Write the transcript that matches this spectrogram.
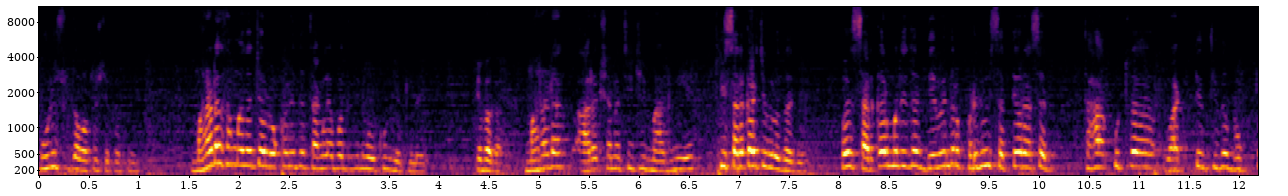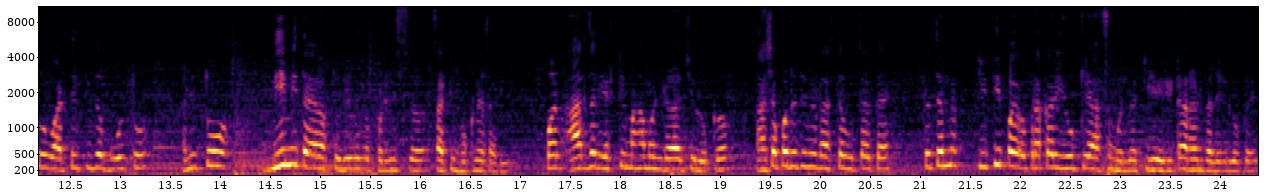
कोणीसुद्धा वाचू शकत नाही. मराठा समाजाच्या लोकांनी तर चांगल्या पद्धतीने ओळखून घेतलं आहे. हे बघा मराठा आरक्षणाची जी मागणी आहे ही सरकारच्या विरोधात आहे. पण सरकारमध्ये जर देवेंद्र फडणवीस सत्तेवर असेल तर हा कुत्रा वाटते तिथं भुकतो वाटते तिथं बोलतो आणि तो नेहमी तयार असतो देवेंद्र फडणवीससाठी भुकण्यासाठी. पण आज जर एस टी महामंडळाची लोकं अशा पद्धतीने रस्त्यावर उतरत आहे तर त्यांना किती प प्रकारे योग्य आहे असं म्हणणं की हे रिटायर्ड झालेले लोक आहेत.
